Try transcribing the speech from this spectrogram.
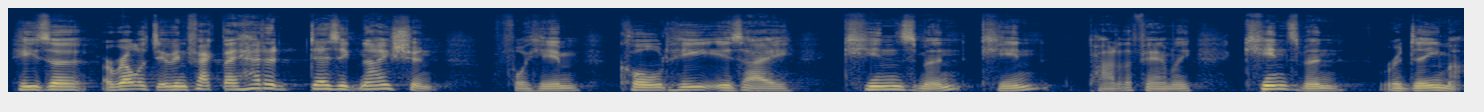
He's a, a relative. In fact, they had a designation for him called he is a kinsman, kin, part of the family, kinsman redeemer.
